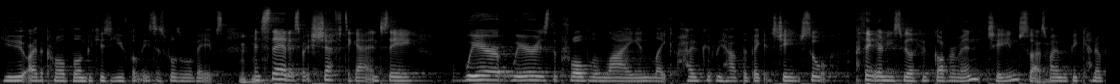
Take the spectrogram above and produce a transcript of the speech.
you are the problem because you've got these disposable vapes. Mm-hmm. Instead, it's about shifting it and saying, where where is the problem lying and like how could we have the biggest change? So I think there needs to be like a government change. So that's why we'd be kind of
